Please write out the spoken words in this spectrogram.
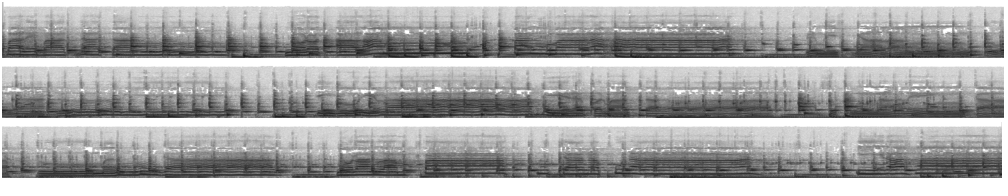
balebat datang. Nyorot alam Ira permata suku ngalengka rumenggak nyorang lampa mucana punan irahan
